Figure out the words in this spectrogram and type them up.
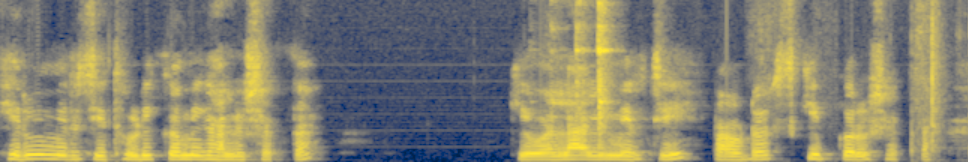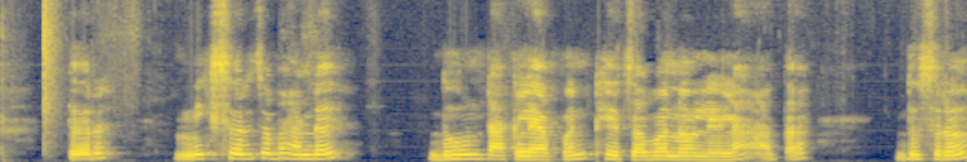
हिरवी मिरची थोडी कमी घालू शकता. किंवा लाल मिरची पावडर स्किप करू शकता. तर मिक्सरचं भांडं धुवून टाकले आपण. ठेचा बनवलेला. आता दुसरं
